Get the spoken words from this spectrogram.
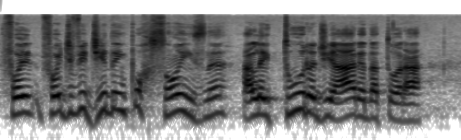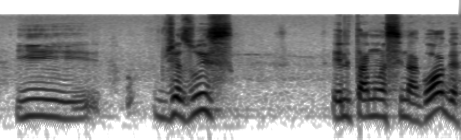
foi, foi dividida em porções né, a leitura diária da Torá. E Jesus, ele está numa sinagoga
